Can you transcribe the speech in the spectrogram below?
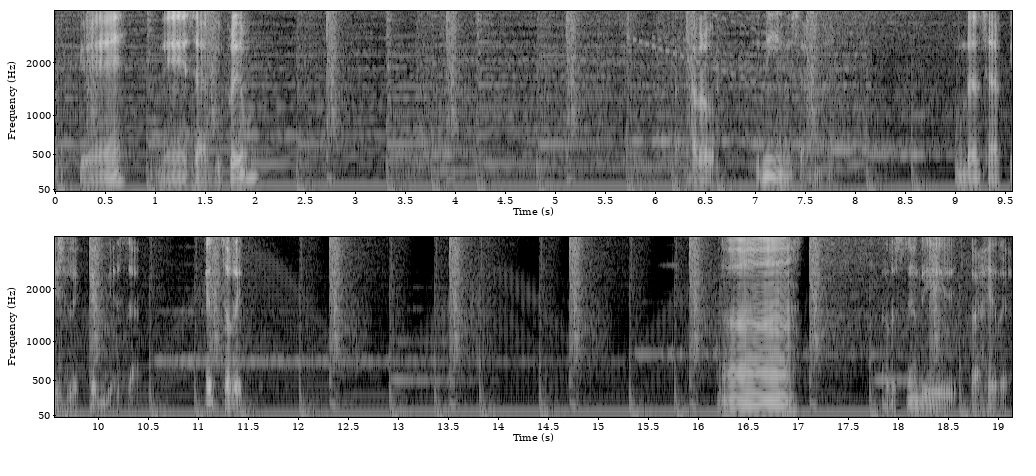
Oke, ini saya keyframe. Taruh sini misalnya. Kemudian saya key selected biasa. Eh, sorry. Uh, harusnya di terakhir ya,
